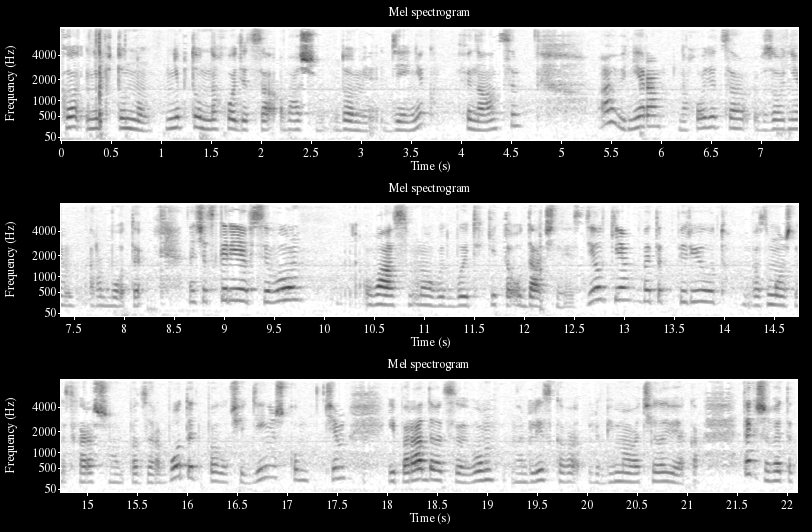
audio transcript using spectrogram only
к Нептуну. Нептун находится в вашем доме денег, финансы а Венера находится в зоне работы. Значит, скорее всего, у вас могут быть какие-то удачные сделки в этот период, возможность хорошо подзаработать, получить денежку, чем и порадовать своего близкого, любимого человека. Также в этот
